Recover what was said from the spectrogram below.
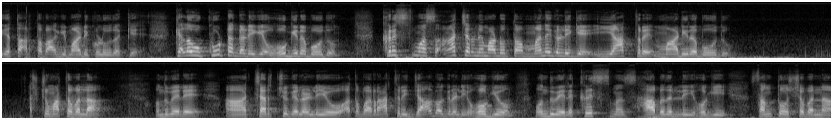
ಯಥಾರ್ಥವಾಗಿ ಮಾಡಿಕೊಳ್ಳುವುದಕ್ಕೆ. ಕೆಲವು ಕೂಟಗಳಿಗೆ ಹೋಗಿರಬಹುದು, ಕ್ರಿಸ್ಮಸ್ ಆಚರಣೆ ಮಾಡುವಂಥ ಮನೆಗಳಿಗೆ ಯಾತ್ರೆ ಮಾಡಿರಬಹುದು. ಅಷ್ಟು ಮಾತ್ರವಲ್ಲ ಒಂದು ವೇಳೆ ಚರ್ಚುಗಳಲ್ಲಿಯೋ ಅಥವಾ ರಾತ್ರಿ ಜಾವಗಳಲ್ಲಿ ಹೋಗಿಯೋ, ಒಂದು ವೇಳೆ ಕ್ರಿಸ್ಮಸ್ ಹಬ್ಬದಲ್ಲಿ ಹೋಗಿ ಸಂತೋಷವನ್ನು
